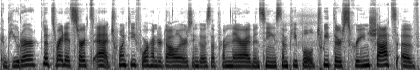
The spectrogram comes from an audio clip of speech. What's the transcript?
computer. That's right. It starts at $2,400 and goes up from there. I've been seeing some people tweet their screenshots of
